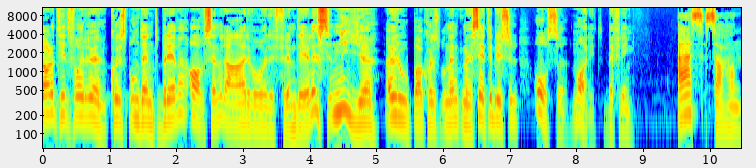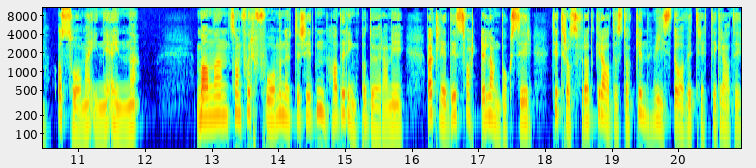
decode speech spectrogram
Da er det tid for korrespondentbrevet. Avsender er vår fremdeles nye europakorrespondent med sete i Brussel, Åse Marit Befring. Ass, sa han og så meg inn i øynene. Mannen som for få minutter siden hadde ringt på døra mi, var kledd i svarte langbukser til tross for at gradestokken viste over 30 grader.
